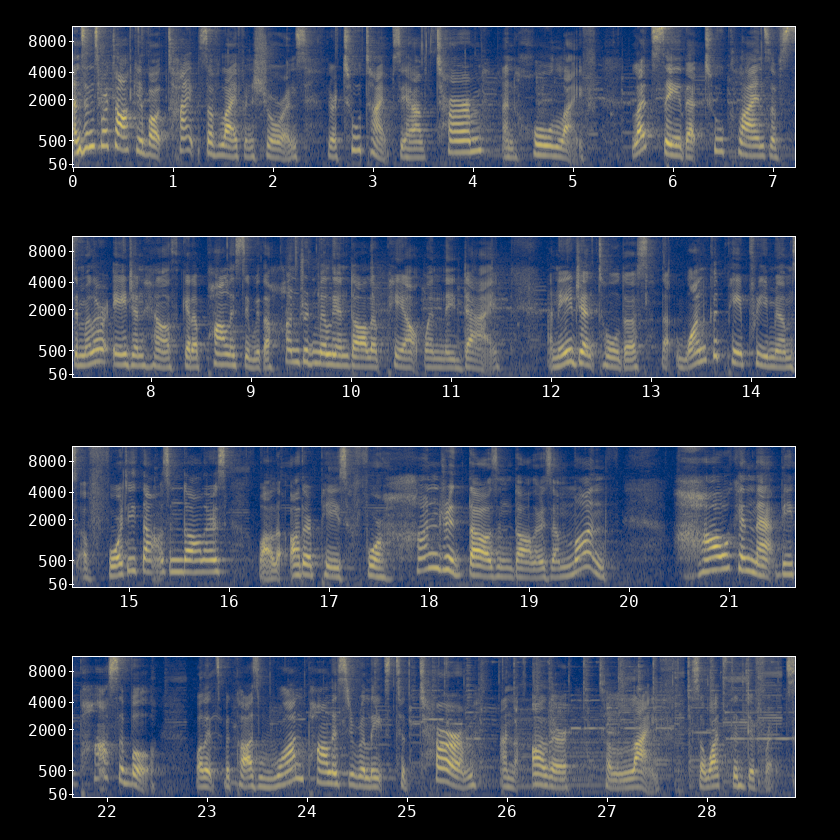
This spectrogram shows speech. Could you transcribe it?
And since we're talking about types of life insurance, there are two types. You have term and whole life. Let's say that two clients of similar age and health get a policy with a $100 million payout when they die. An agent told us that one could pay premiums of $40,000 while the other pays $400,000 a month. How can that be possible? Well, it's because one policy relates to term and the other to life. So, what's the difference?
